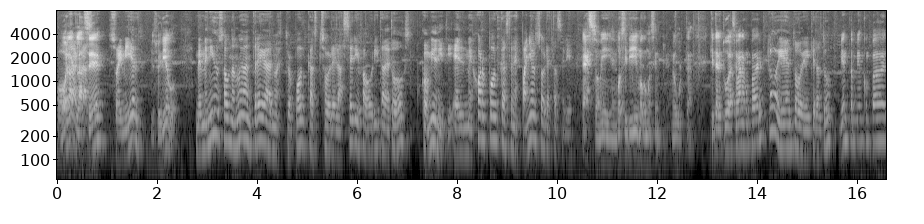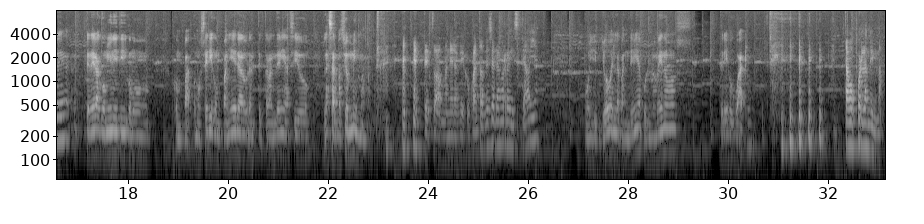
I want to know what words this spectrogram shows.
Hola, clase. Soy Miguel. Yo soy Diego. Bienvenidos a una nueva entrega de nuestro podcast sobre la serie favorita de todos, Community, el mejor podcast en español sobre esta serie. Eso, Miguel. Positivismo como siempre. Me gusta. ¿Qué tal estuvo la semana, compadre? Todo bien, todo bien. ¿Qué tal tú? Bien también, compadre. Tener a Community como, como serie compañera durante esta pandemia ha sido la salvación misma. de todas maneras, viejo. ¿Cuántas veces la hemos revisitado ya? Pues yo en la pandemia por lo menos tres o cuatro. Estamos por las mismas.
